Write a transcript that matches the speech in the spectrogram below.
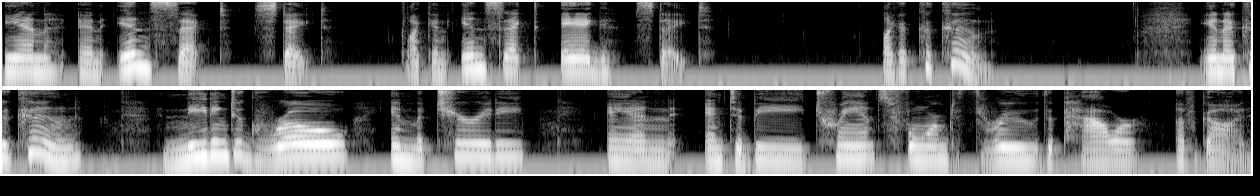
in an insect state, like an insect egg state, like a cocoon. In a cocoon, needing to grow in maturity and and to be transformed through the power of God.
